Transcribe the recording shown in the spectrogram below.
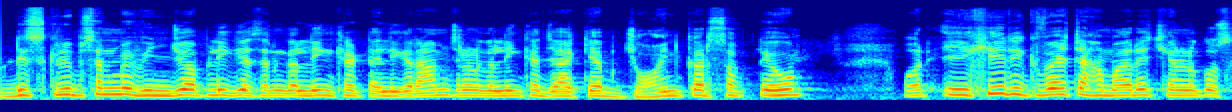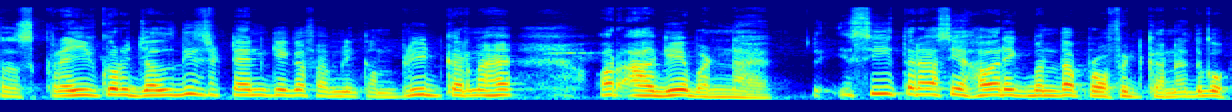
डिस्क्रिप्शन में विंजो एप्लीकेशन का लिंक है टेलीग्राम चैनल का लिंक है, जाके आप ज्वाइन कर सकते हो। और एक ही रिक्वेस्ट है, हमारे चैनल को सब्सक्राइब करो। जल्दी से टेन के का फैमिली कंप्लीट करना है और आगे बढ़ना है। तो इसी तरह से हर एक बंदा प्रॉफिट करना है। देखो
